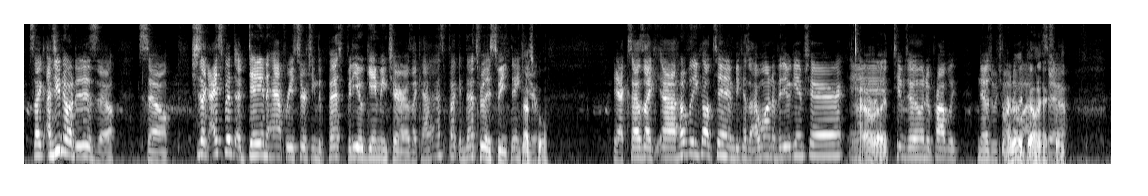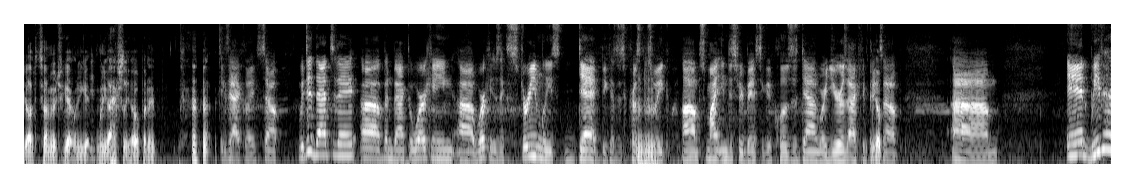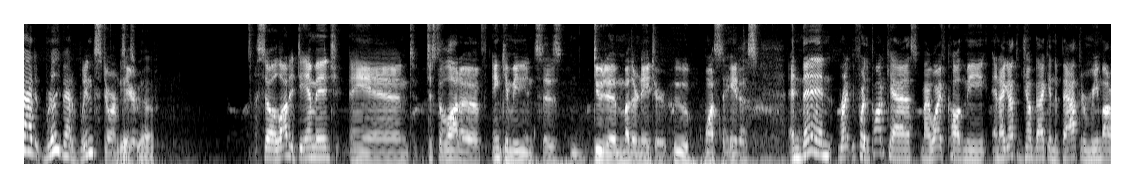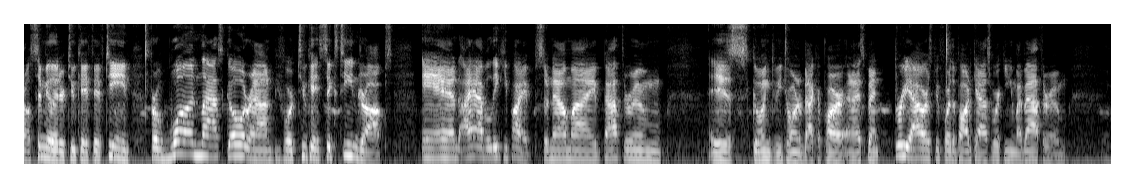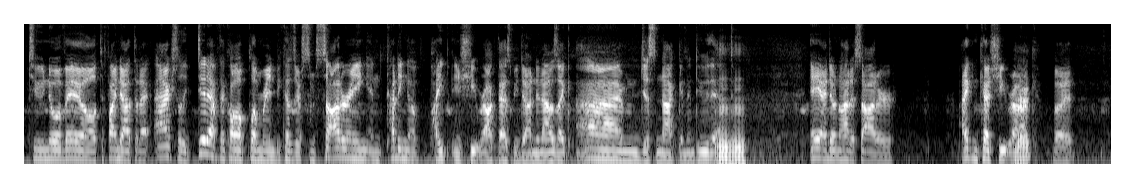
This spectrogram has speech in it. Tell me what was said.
it's like I do know what it is though. So. She's like, I spent a day and a half researching the best video gaming chair. I was like, ah, that's fucking, that's really sweet. Thank That's you. That's cool. Yeah, because I was like, uh, hopefully you called Tim because I want a video game chair. And I don't really- Tim's the only one who probably knows which one I really want, don't so- actually. You'll have to tell me what you get when you get when you actually open it. exactly. So we did that today. Uh, been back to working. Uh, work is extremely dead because it's Christmas Mm-hmm. week. Um, so my industry basically closes down where yours actually picks Yep. up. Um, and we've had really bad windstorms yes, here. we have. So a lot of damage and just a lot of inconveniences due to Mother Nature, who wants to hate us. And then right before the podcast, my wife called me, and I got to jump back in the bathroom remodel simulator 2K15 for one last go around before 2K16 drops. And I have a leaky pipe, so now my bathroom is going to be torn back apart. And I spent three hours before the podcast working in my bathroom to no avail to find out that I actually did have to call a plumber in because there's some soldering and cutting of pipe and sheetrock that has to be done. And I was like, I'm just not going to do that. Mhm. A, I don't know how to solder. I can cut sheetrock, Right. but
